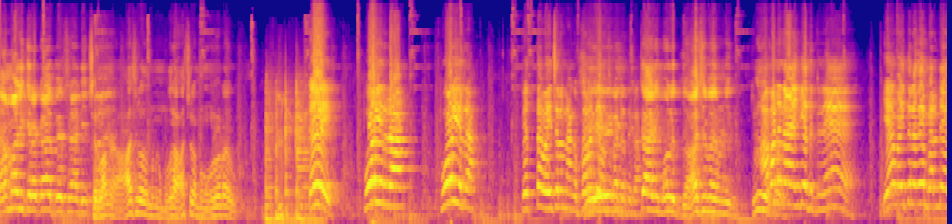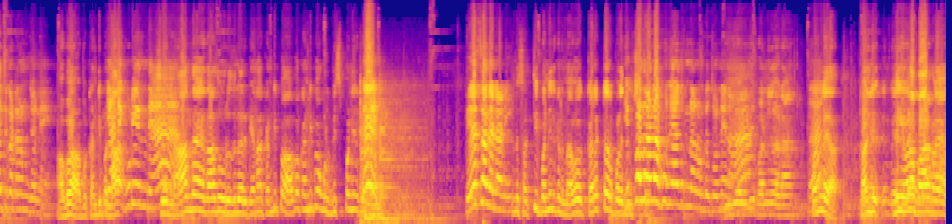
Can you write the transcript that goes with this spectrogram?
சமாளிக்கிறக்கா பேசுறாண்டி சரி வாங்க. ஆசீர்வாதம் பண்ணுங்க. முதல்ல ஆசீர்வாதம் பண்ணுங்க. உங்களோட டேய் போயிடுறா போயிடுறா. பெத்த வயித்துல நாங்க பிறந்தே வச்சு கட்டுறதுக்கா? திட்டாடி முதல்ல ஆசீர்வாதம் பண்ணி துணி அவனை நான் எங்கே திட்டுனேன் என் வயித்துல தான் பிறந்தே வச்சு கட்டணும்னு சொன்னேன். அவ அவ கண்டிப்பா ஏன் நான் குடியிருந்தேன் சரி நான் தான் ஏதாவது ஒரு இதுல இருக்கேன்னா கண்டிப்பா அவ கண்டிப்பா உங்களுக்கு மிஸ் டேய் பண்ணிருக்கேன் பேசாதடா நீ. இல்ல சக்தி பண்ணிருக்கணுமே. அவ கரெக்டா இருப்பாள் இப்பதான் நான் கொஞ்ச நேரத்துக்கு நான் உன்கிட்ட சொன்னேனா? வரைக்கும் பண்ணலடா. பண்ணலையா? கண்டி நீங்க வேணா பாருங்களேன்.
